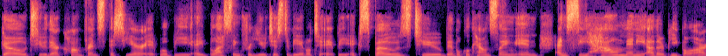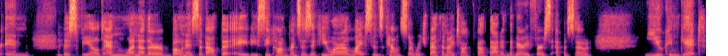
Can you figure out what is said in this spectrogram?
go to their conference this year. It will be a blessing for you just to be able to be exposed to biblical counseling in and see how many other people are in this field. And one other bonus about the ABC conference is if you are a licensed counselor, which Beth and I talked about that in the very first episode, you can get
